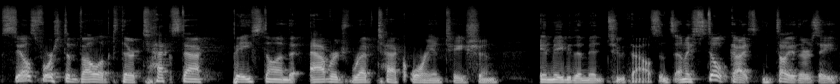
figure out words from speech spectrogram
Salesforce developed their tech stack based on the average rev tech orientation in maybe the mid 2000s. And I still, guys, I can tell you there's a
